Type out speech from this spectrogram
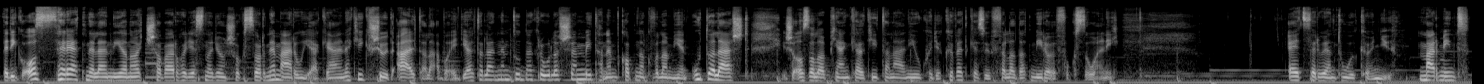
pedig az szeretne lenni a nagy csavar, hogy ezt nagyon sokszor nem árulják el nekik, sőt általában egyáltalán nem tudnak róla semmit, hanem kapnak valamilyen utalást, és az alapján kell kitalálniuk, hogy a következő feladat miről fog szólni egyszerűen túl könnyű. Mármint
